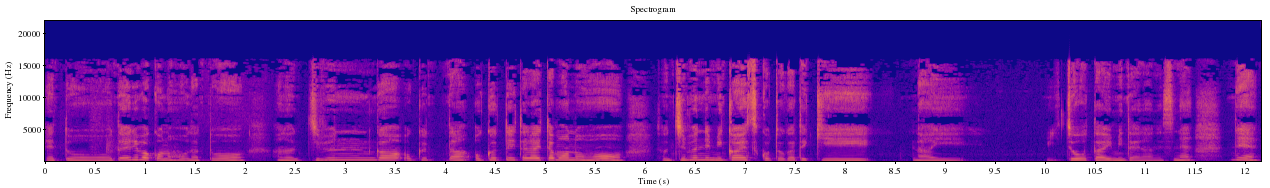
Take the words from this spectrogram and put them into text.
えっと、お便り箱の方だと、あの、自分が送った、送っていただいたものを、その自分で見返すことができない状態みたいなんですね。で、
